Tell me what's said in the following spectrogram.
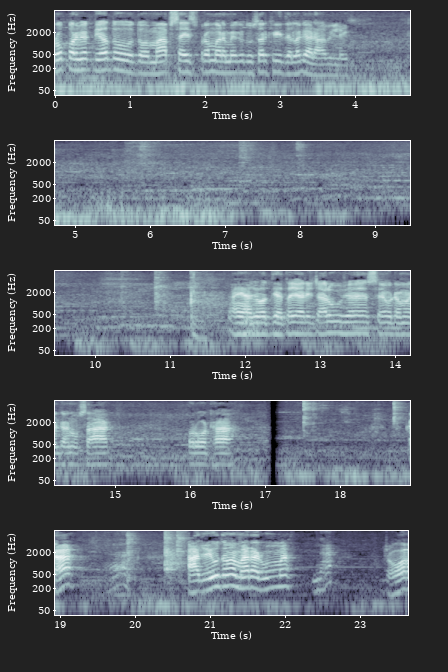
પ્રોપર વ્યક્તિ હતું તો માપ સાઈઝ પ્રમાણે મેં કીધું સરખી રીતે લગાડા આવી લઈ. અહીંયા જો અત્યારે તૈયારી ચાલુ છે, સેવ ટમેટાનું શાક, પરોઠા. કા? આ જોયું તમે મારા રૂમમાં ના. શું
